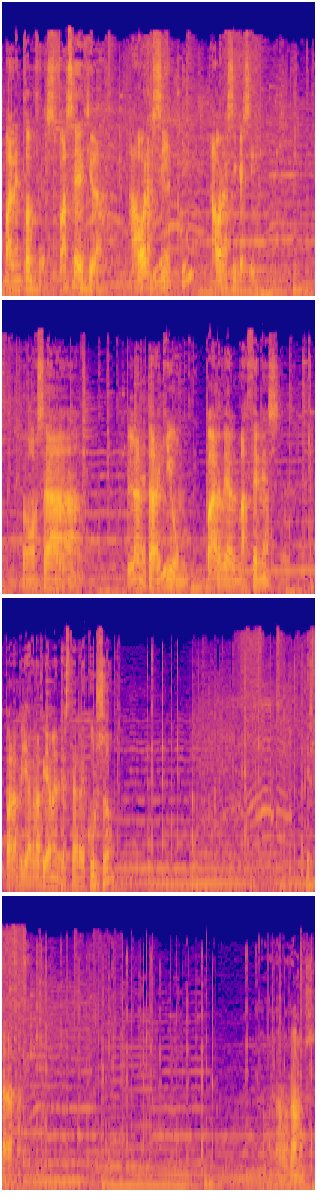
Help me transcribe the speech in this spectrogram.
Vale, entonces, fase de ciudad. Ahora sí, ahora sí que sí. Vamos a plantar aquí un par de almacenes para pillar rápidamente este recurso. Y estará fácil. Vamos, vamos, vamos.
